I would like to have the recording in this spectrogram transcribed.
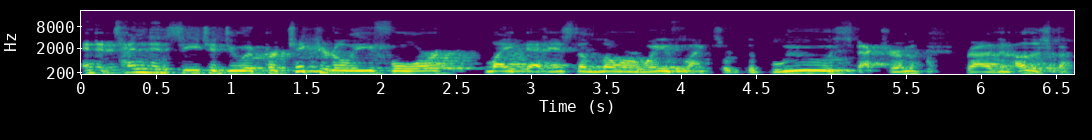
and a tendency to do it particularly for light that has the lower wavelength, sort of the blue spectrum rather than other spectrums.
